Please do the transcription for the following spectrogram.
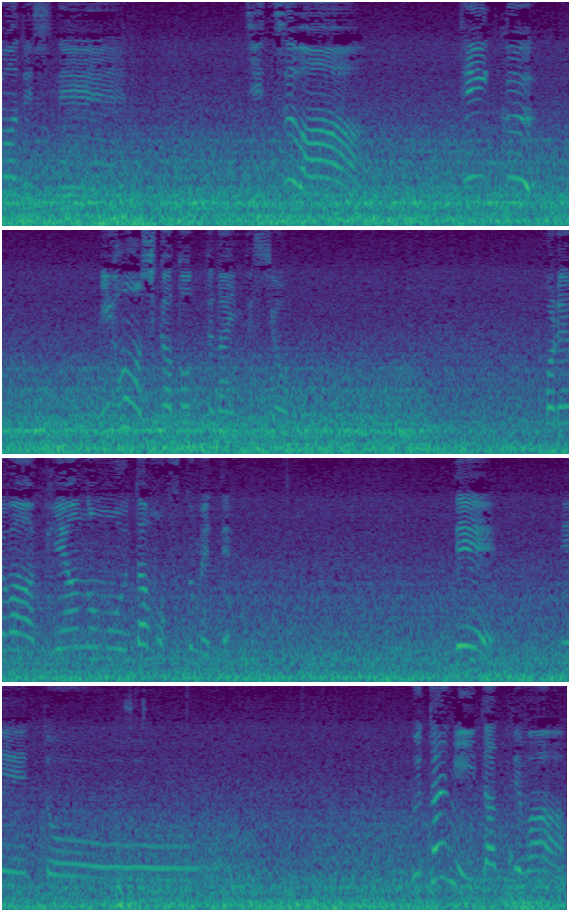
グはですね実はしか撮ってないんですよ。これはピアノも歌も含めて。でえっ、と歌に至っては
